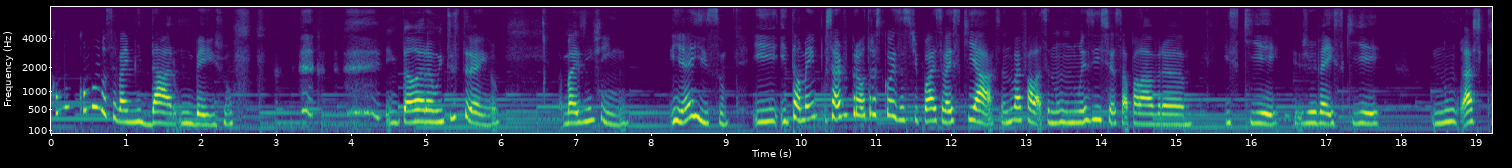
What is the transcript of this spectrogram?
Como, como você vai me dar um beijo? então era muito estranho. Mas enfim, e é isso. E, e também serve para outras coisas, tipo, ah, você vai esquiar. Você não vai falar, você não, não existe essa palavra esquier, je vais esquier. Não, acho que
